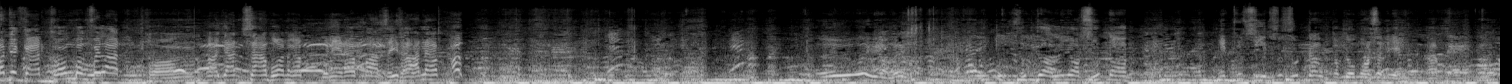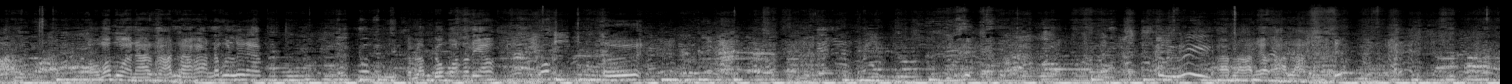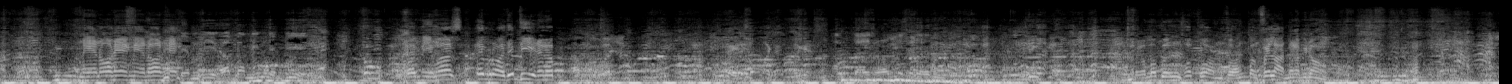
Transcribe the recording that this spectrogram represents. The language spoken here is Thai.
บรรยากาศของบังไฟลาดของพระอาจารย์สาพรนะครับวันนี้นะครับบ้านสีฐานนะครับเอ้าเอ้ยพี่น้งเอ้ยสุดยอดและยอดสุดนะครับเอ็กซ์คลูซีฟสุดๆนะกับโดมออนเสน่ห์นะครับออกมาม่วนอาฐานอาหารน้ำมันเลยนะครับสำหรับโดมออนเสน่ห์เอออาลาดครับอาลา แน่นอนแห้งแน่นอนแห้งเต็มที่ครับวันนี้เต็มที่บะหมี่มาเต็มร้อยเต็มที่นะครับใจร้อยเปอร์เซ็นต์เรามาเบิ่งพบพร้อมของบังไฟลาดนะครับพี่น้อง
